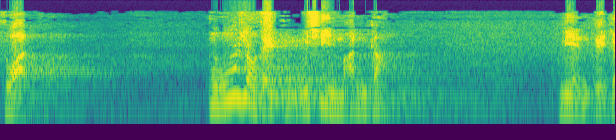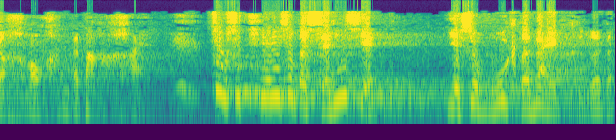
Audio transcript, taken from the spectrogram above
算了，不要再鼓气蛮干了。面对这浩瀚的大海，就是天上的神仙也是无可奈何的。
